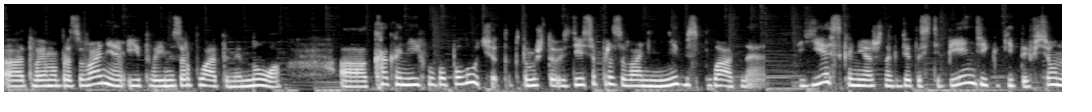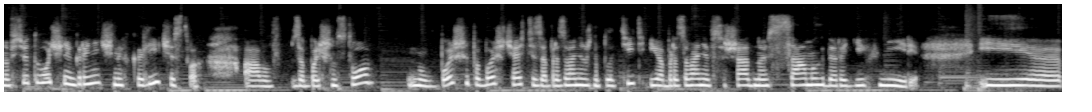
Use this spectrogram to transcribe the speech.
э, твоим образованием и твоими зарплатами, но э, как они их бы получат? Потому что здесь образование не бесплатное. Есть, конечно, где-то стипендии какие-то все, но все это в очень ограниченных количествах, а за большинство ну, больше по большей части за образование нужно платить, и образование в США одно из самых дорогих в мире. И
